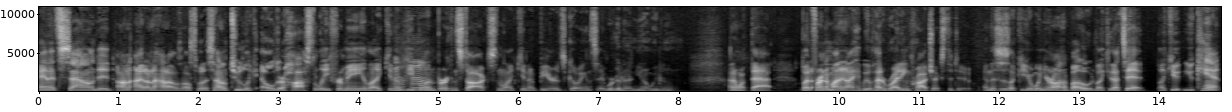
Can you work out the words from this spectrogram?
and it sounded on. I don't know how else, else, but it sounded too like elder hostily for me. Like you know, people in Birkenstocks and like you know beards going and say, "We're gonna," you know, we don't. I don't want that. But a friend of mine and I, we both had writing projects to do, and this is like you're, when you're on a boat, like that's it. Like you, you can't.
